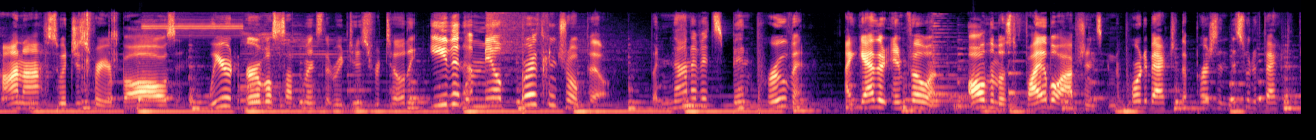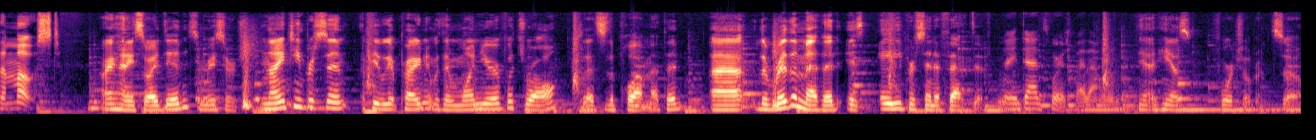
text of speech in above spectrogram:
on off switches for your balls and weird herbal supplements that reduce fertility, even a male birth control pill. But none of it's been proven. I gathered info on all the most viable options and reported back to the person this would affect the most. All right, honey. So I did some research. 19% of people get pregnant within one year of withdrawal. So that's the pull-out method. Uh, the rhythm method is 80% effective. My dad swears by that one. Yeah, and he has four children. So,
